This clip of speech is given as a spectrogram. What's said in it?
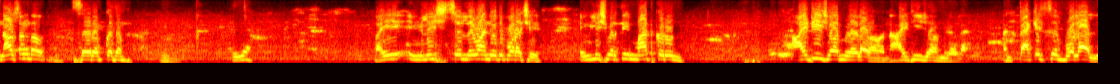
नाव सांग दाव सौरभ कदम. भाई इंग्लिशचे लय वांदे होते पोराचे. इंग्लिश वरती मात करून. आय टी जॉब मिळवला भावांना आय टी जॉब मिळवला. आणि पॅकेज जर बोलाल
